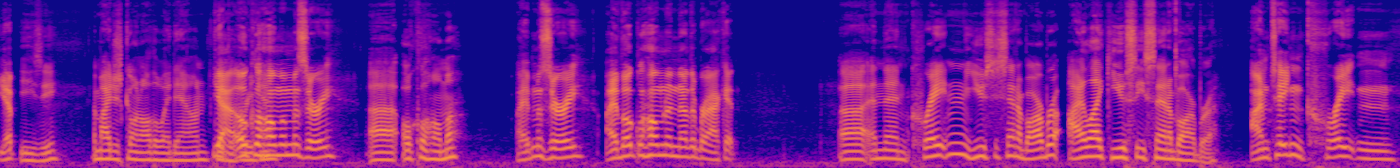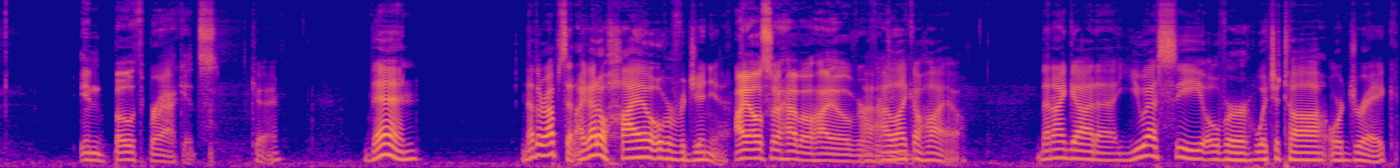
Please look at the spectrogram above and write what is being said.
Yep. Easy. Am I just going all the way down? Yeah, it region? Oklahoma, Missouri. Uh, Oklahoma. I have Missouri. I have Oklahoma in another bracket. Uh, and then Creighton, UC Santa Barbara. I like UC Santa Barbara. I'm taking Creighton in both brackets. Okay. Then another upset. I got Ohio over Virginia. I also have Ohio over. I, I like Ohio. Then I got a USC over Wichita or Drake.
